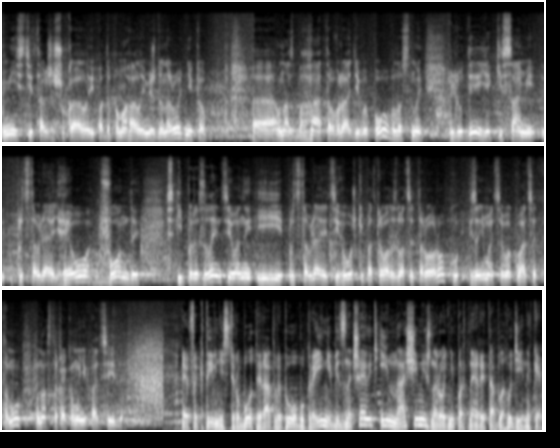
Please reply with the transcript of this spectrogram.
в місті, також шукали і допомагали міжнародників. Е, У нас багато в Раді ВПО обласної людей, які самі представляють ГО, фонди, і переселенці вони, і представляють ці ГОшки, відкривали з 22 року і займаються евакуацією. Тому у нас така комунікація йде. Ефективність роботи рад ВПО в Україні відзначають і наші міжнародні партнери та благодійники.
